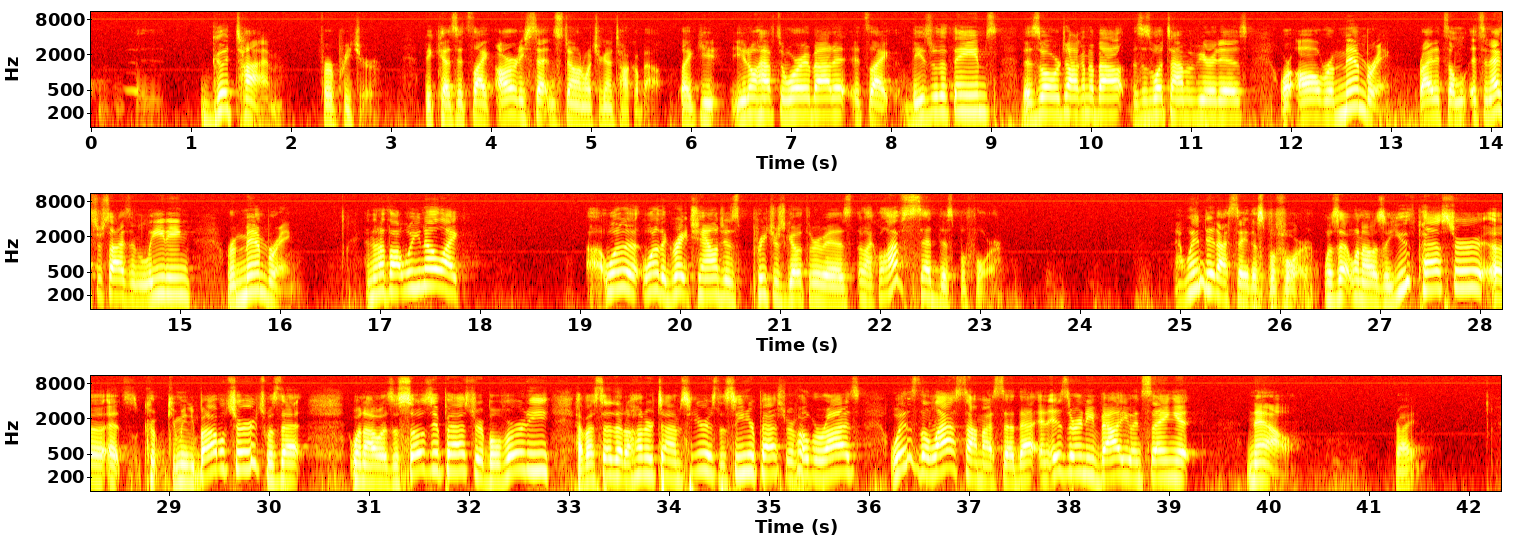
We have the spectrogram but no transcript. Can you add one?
good time for a preacher because it's like already set in stone what you're going to talk about. Like you, you don't have to worry about it. It's like these are the themes. This is what we're talking about. This is what time of year it is. We're all remembering, right? It's a it's an exercise in leading, remembering. And then I thought, well, you know, like uh, one of the one of the great challenges preachers go through is they're like, well, I've said this before. Now, when did I say this before? Was that when I was a youth pastor uh, at Community Bible Church? Was that when I was associate pastor at Bulverde? Have I said that a hundred times here as the senior pastor of Hope Arise? When's the last time I said that? And is there any value in saying it now? Right?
